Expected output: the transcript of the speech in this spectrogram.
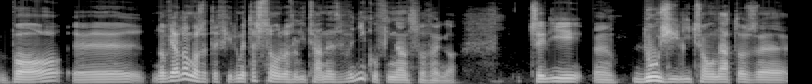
bo y, no wiadomo, że te firmy też są rozliczane z wyniku finansowego. Czyli y, duzi liczą na to, że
